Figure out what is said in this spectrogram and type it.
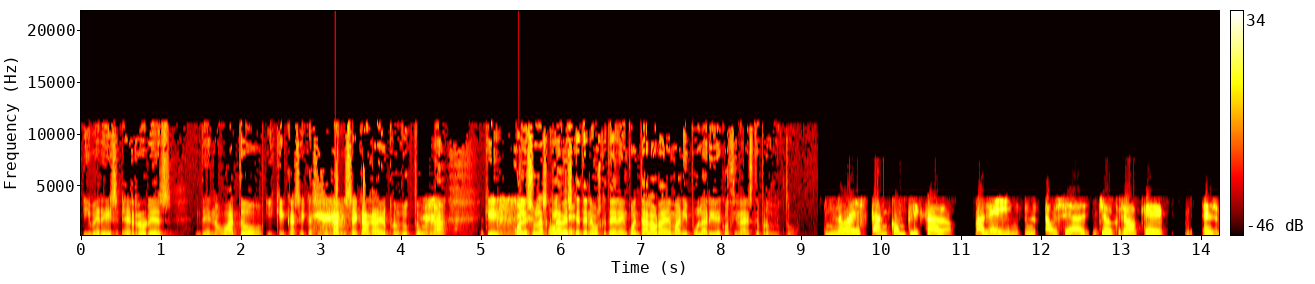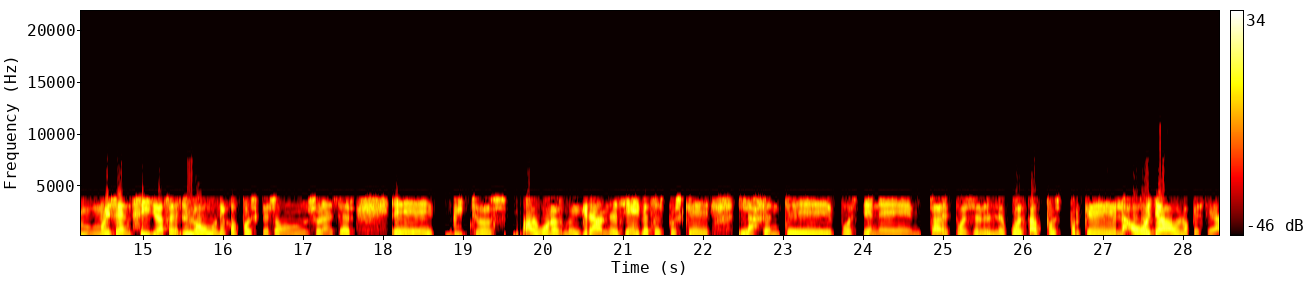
y veréis errores de novato y que casi casi se, cargan el producto, ¿verdad? ¿Cuáles son las claves que tenemos que tener en cuenta a la hora de manipular y de cocinar este producto? No es tan complicado, ¿vale? o sea, yo creo que es muy sencillo hacer. Lo único, pues que son suelen ser eh, bichos, algunos muy grandes y hay veces, pues que la gente, pues tiene, ¿sabes? Pues le cuesta, pues porque la olla o lo que sea.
